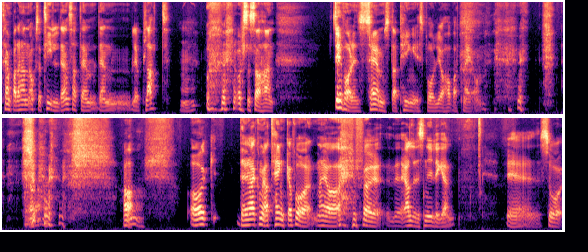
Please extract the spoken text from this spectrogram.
trampade han också till den så att den, den blev platt. Mhm. Och så sa han Det var den sämsta pingisboll jag har varit med om. Ja. Ja. Och det här kommer jag att tänka på när jag för alldeles nyligen eh, så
